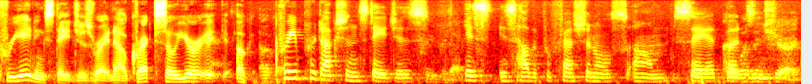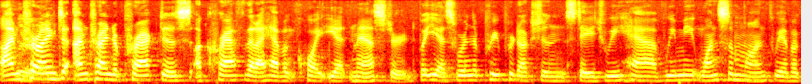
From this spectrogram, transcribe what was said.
creating stages right now, correct? So you're okay. Pre-production stages is, is how the professionals um, say it, but wasn't sure, I'm clearly. trying to I'm trying to practice a craft that I haven't quite yet mastered. But yes, we're in the pre-production stage. We have we meet once a month. We have a,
